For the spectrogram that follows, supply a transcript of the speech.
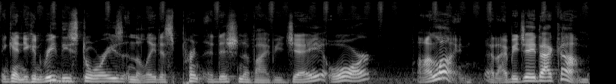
Again, you can read these stories in the latest print edition of IBJ or online at ibj.com.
